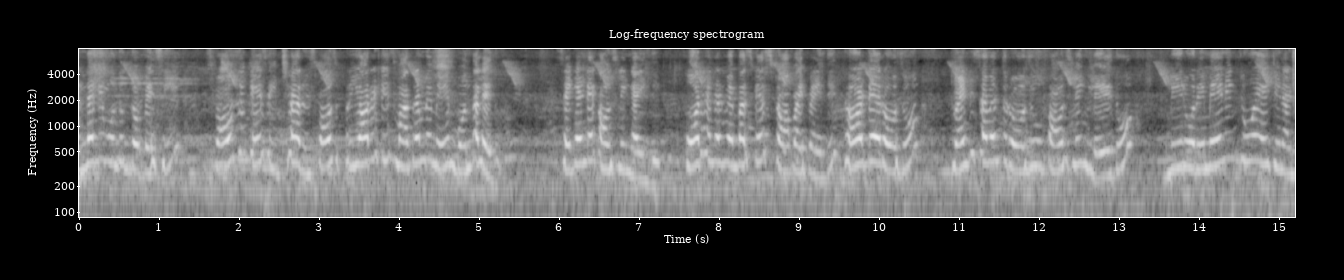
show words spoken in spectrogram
అందరినీ ముందుకు దొబ్బేసి స్పౌస్ కేసు ఇచ్చారు. స్పౌస్ ప్రియారిటీస్ మాత్రం మేము ఏం పొందలేదు. సెకండ్ డే కౌన్సిలింగ్ అయింది. ఫోర్ హండ్రెడ్ మెంబర్స్కే స్టాప్ అయిపోయింది. థర్డ్ డే రోజు ట్వంటీ సెవెంత్ రోజు కౌన్సిలింగ్ లేదు. మీరు remaining two eighty nine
